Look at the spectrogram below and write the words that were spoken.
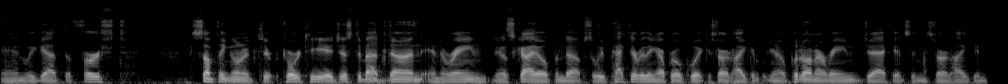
and we got the first something on a tortilla just about done, and the rain, you know, sky opened up. So we packed everything up real quick and started hiking. You know, put on our rain jackets and started hiking.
